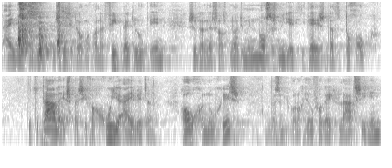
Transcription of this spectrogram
eiwitten. Misschien zit er ook nog wel een feedback loop in, zodat net zoals met nonsense mediated case, dat het toch ook de totale expressie van goede eiwitten hoog genoeg is. Want daar zit natuurlijk ook nog heel veel regulatie in.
